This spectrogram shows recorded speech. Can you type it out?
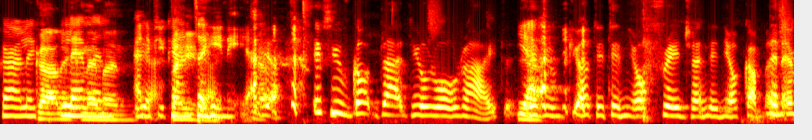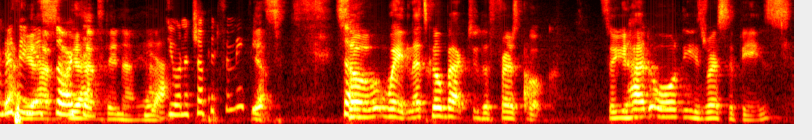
garlic, Garlic, lemon, lemon, and Yeah. if you can, tahini. tahini. Yeah. Yeah. if you've got that, you're all right. Yeah. If you've got it in your fridge and in your cupboard. Then yeah. everything You is have, sorted. you have dinner. Yeah. Yeah. Do you want to chop it for me, Yeah. please? So, wait, let's go back to the first book. So you had all these recipes,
